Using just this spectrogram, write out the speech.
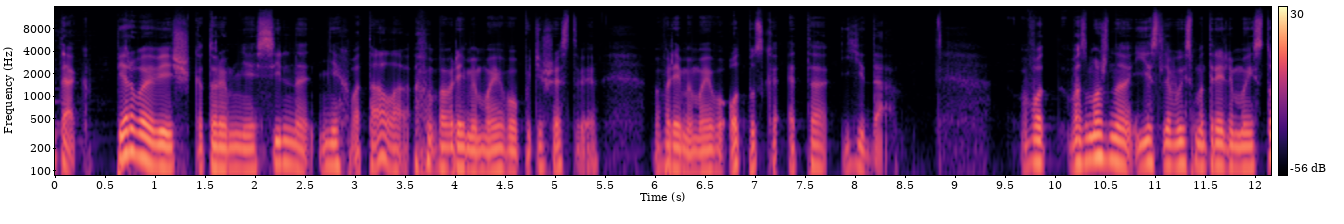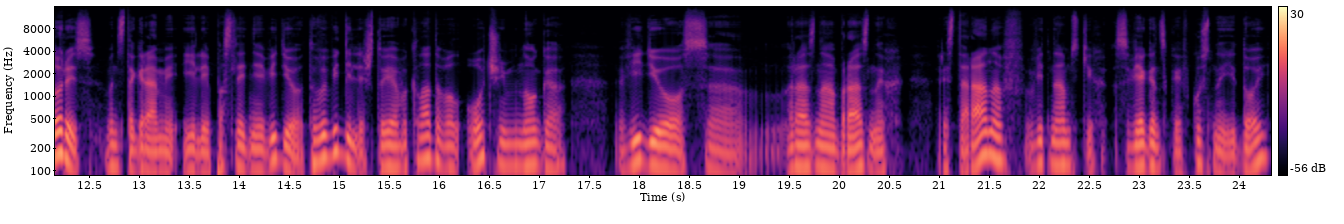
Итак, первая вещь, которой мне сильно не хватало во время моего путешествия, во время моего отпуска, это еда. Вот, возможно, если вы смотрели мои сторис в Инстаграме или последнее видео, то вы видели, что я выкладывал очень много видео с э, разнообразных ресторанов вьетнамских с веганской вкусной едой.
